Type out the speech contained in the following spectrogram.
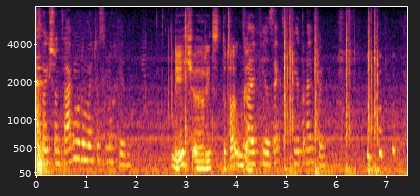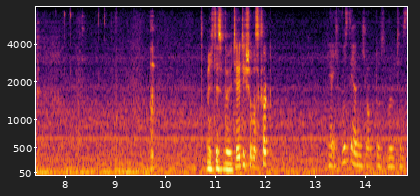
Soll ich schon sagen oder möchtest du noch reden? Nee, ich äh, rede total ungern. 3, 4, 6, 4, 3, 5. Wenn ich das wollte, hätte ich schon was gesagt. Ja, ich wusste ja nicht, ob du es wolltest.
